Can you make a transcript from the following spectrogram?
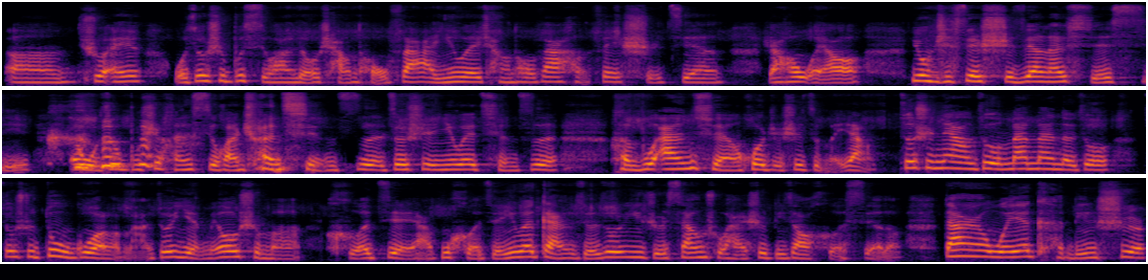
嗯，说，哎，我就是不喜欢留长头发，因为长头发很费时间，然后我要。用这些时间来学习，呃，我就不是很喜欢穿裙子，就是因为裙子很不安全，或者是怎么样，就是那样，就慢慢的就就是度过了嘛，就也没有什么和解呀，不和解，因为感觉就一直相处还是比较和谐的。当然，我也肯定是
